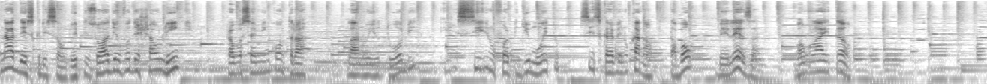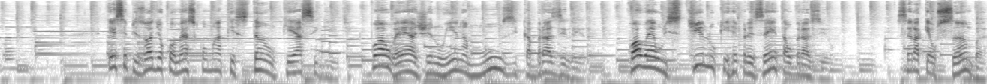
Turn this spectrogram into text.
na descrição do episódio eu vou deixar o link para você me encontrar lá no YouTube e se não for pedir muito, se inscreve no canal, tá bom? Beleza? Vamos lá então. Esse episódio eu começo com uma questão que é a seguinte: qual é a genuína música brasileira? Qual é o estilo que representa o Brasil? Será que é o samba?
